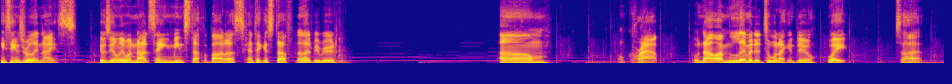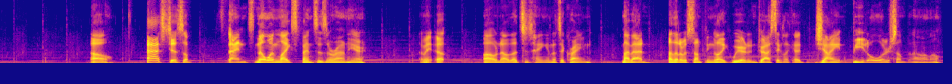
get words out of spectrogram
He seems really nice. He was the only one not saying mean stuff about us. Can I take his stuff? No, that'd be rude. Um. Oh, crap. Well, now I'm limited to what I can do. Wait. What's that? Oh. That's just a fence. No one likes fences around here. I mean, oh. Oh, no, that's just hanging. That's a crane. My bad. I thought it was something like weird and drastic, like a giant beetle or something. I don't know.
